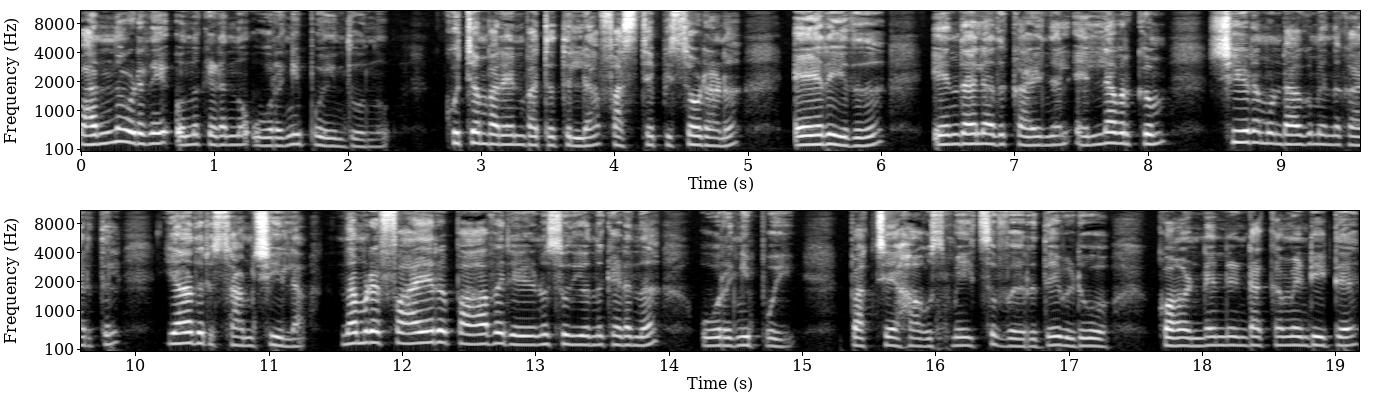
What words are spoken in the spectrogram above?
വന്ന ഉടനെ ഒന്ന് കിടന്ന് ഉറങ്ങിപ്പോയെന്ന് തോന്നുന്നു. കുറ്റം പറയാൻ പറ്റത്തില്ല. ഫസ്റ്റ് എപ്പിസോഡാണ് എയർ ചെയ്തത്. എന്തായാലും അത് കഴിഞ്ഞാൽ എല്ലാവർക്കും ക്ഷീണമുണ്ടാകുമെന്ന കാര്യത്തിൽ യാതൊരു സംശയമില്ല നമ്മുടെ ഫയർ പാവ രേണുസുതി ഒന്ന് കിടന്ന് ഉറങ്ങിപ്പോയി. പക്ഷേ ഹൗസ് മേറ്റ്സ് വെറുതെ വിടുവോ? കോണ്ടന്റ് ഉണ്ടാക്കാൻ വേണ്ടിയിട്ട്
